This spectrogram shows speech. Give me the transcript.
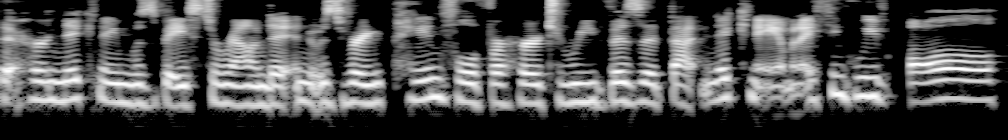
that her nickname was based around it and it was very painful for her to revisit that nickname and i think we've all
